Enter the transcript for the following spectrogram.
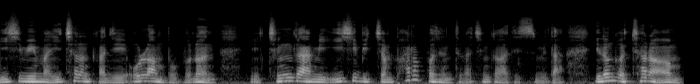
22만 2천 원까지 올라온 부분은 이 증감이 22.85%가 증가가 됐습니다. 이런 것처럼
